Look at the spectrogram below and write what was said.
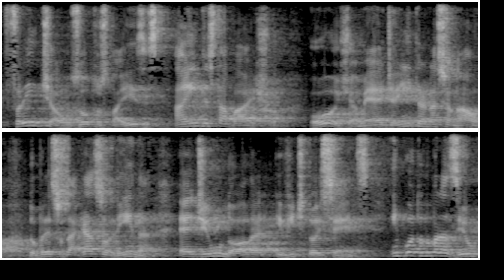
frente aos outros países, ainda está baixo. Hoje, a média internacional do preço da gasolina é de 1 dólar e 22 centes, enquanto no Brasil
